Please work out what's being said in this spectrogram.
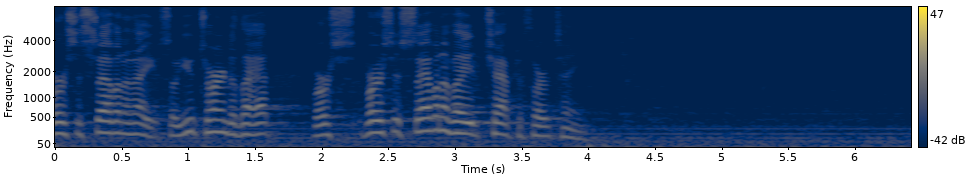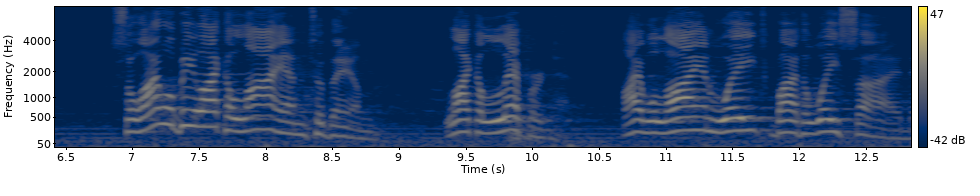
verses 7 and 8. So you turn to that, verse, verses 7 of 8 chapter 13. So I will be like a lion to them, like a leopard. I will lie in wait by the wayside.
